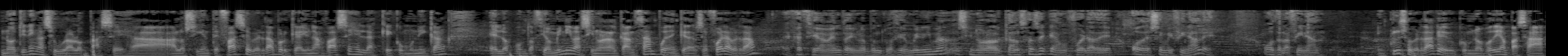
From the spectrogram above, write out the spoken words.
no tienen asegurados los pases a, a las siguientes fases, ¿verdad? Porque hay unas bases en las que comunican en la puntuación mínima, si no la alcanzan pueden quedarse fuera, ¿verdad? Efectivamente, hay una puntuación mínima, si no lo alcanzan se quedan fuera de, o de semifinales, o de la final. Incluso, ¿verdad? Que no podían pasar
